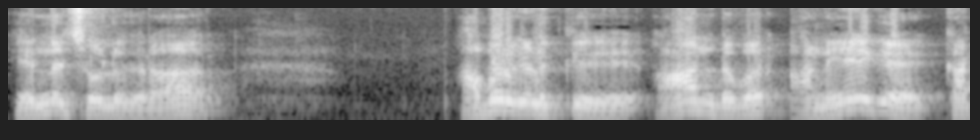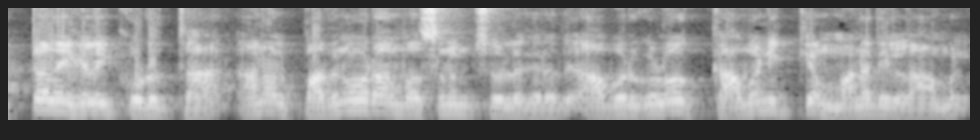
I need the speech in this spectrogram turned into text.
என்ன சொல்லுகிறார்? அவர்களுக்கு ஆண்டவர் அநேக கட்டளைகளை கொடுத்தார். ஆனால் பதினோராம் வசனம் சொல்லுகிறது அவர்களோ கவனிக்க மனதில்லாமல்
